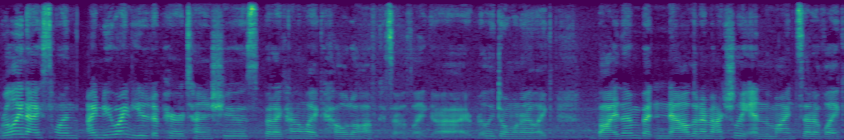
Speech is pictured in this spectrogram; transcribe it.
really nice one. I knew I needed a pair of tennis shoes but I kind of like held off because I was like uh, I really don't want to like buy them. But now that I'm actually in the mindset of like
